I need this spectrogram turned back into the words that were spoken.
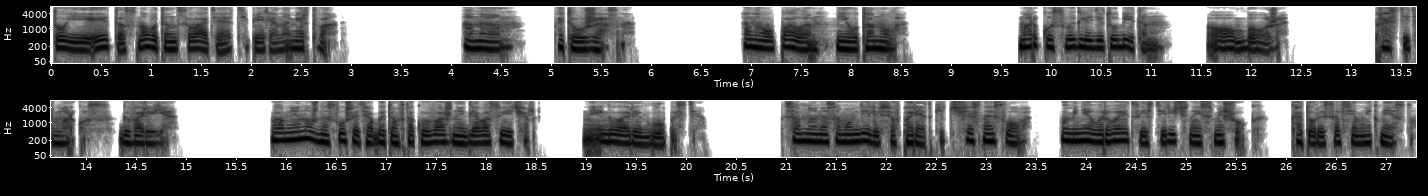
то и это, снова танцевать, а теперь она мертва. Она... Это ужасно. Она упала и утонула. Маркус выглядит убитым. О, боже. Простите, Маркус, говорю я. Вам не нужно слушать об этом в такой важный для вас вечер. Не говори глупости. Со мной на самом деле все в порядке, честное слово. У меня вырывается истеричный смешок, который совсем не к месту.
